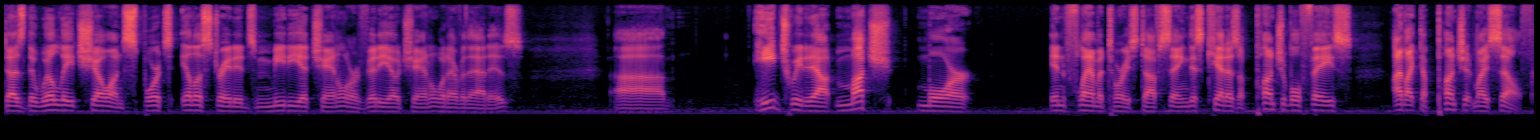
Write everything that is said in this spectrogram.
does the Will Leitch show on Sports Illustrated's media channel or video channel, whatever that is. Uh, he tweeted out much more inflammatory stuff saying this kid has a punchable face. I'd like to punch it myself.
